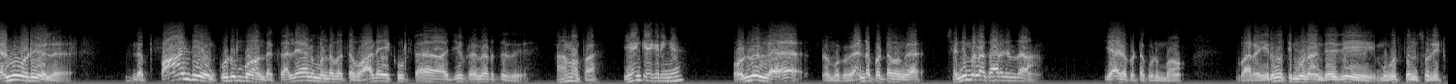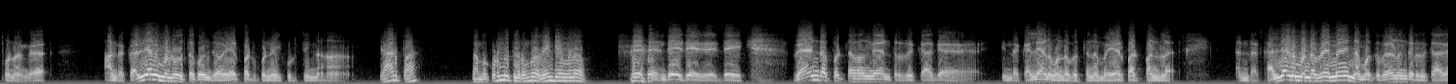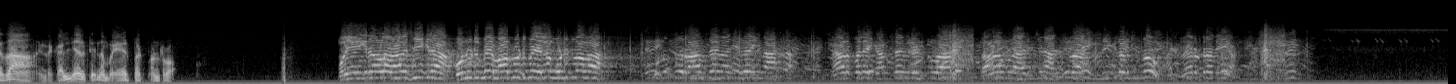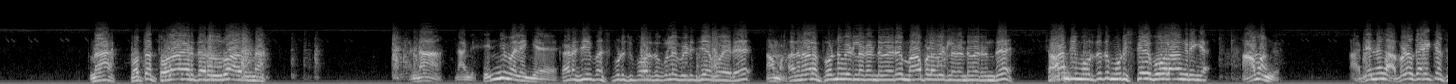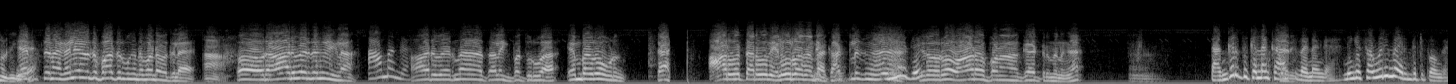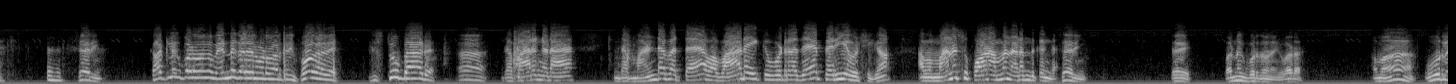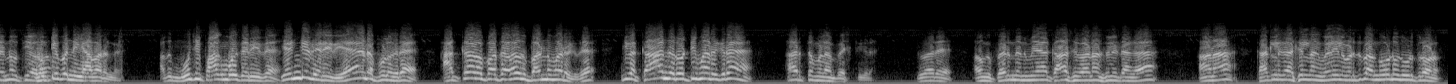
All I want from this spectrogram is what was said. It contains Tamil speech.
சண்முகடியில் இந்த பாண்டியன் குடும்பம் அந்த கல்யாண மண்டபத்தை வாடகை கூட்டா ஜீப்ல நடத்துது. ஆமாப்பா. ஏன் கேக்குறீங்க? ஒண்ணும் இல்ல நமக்கு வேண்டப்பட்டவங்க. சென்னிமலைக்காரங்க தான் ஏழப்பட்ட குடும்பம். வர இருபத்தி மூணாம் தேதி முகூர்த்தம் சொல்லிட்டு போனாங்க. அந்த கல்யாண மண்டபத்தை கொஞ்சம் ஏற்பாடு பண்ணி கொடுத்தீங்கன்னா யாருப்பா? நம்ம குடும்பத்துக்கு ரொம்ப வேண்டியவங்களோ? டேய் டேய் டேய் டேய். வேண்டப்பட்டவங்கன்றதுக்காக இந்த கல்யாண மண்டபத்தை நம்ம ஏற்பாடு பண்ணல. அந்த கல்யாண மண்டபமே நமக்கு வேணுங்கிறதுக்காக தான் இந்த கல்யாணத்தை நம்ம ஏற்பாடு பண்றோம். மொத்தம் தொள்ளாயிரத்தி அறுபது ரூபா ஆகுதுண்ணா. அண்ணா நாங்க சென்னிமலைங்க. கடைசி பஸ் புடிச்சு போறதுக்குள்ள விடிஞ்சே போயிரு. ஆமா. அதனால பொண்ணு வீட்டுல ரெண்டு பேரு மாப்பிள்ளை வீட்டுல ரெண்டு பேர் இருந்து சாந்தி முகூர்த்தத்தை முடிச்சுட்டே போலாங்கிறீங்க. ஆமாங்க. அது என்னங்க அவ்வளவு கரெக்டா சொல்றீங்க? எத்தனை கல்யாணத்தை பாத்துருப்போங்க இந்த மண்டபத்துல? ஒரு ஆறு பேர் தங்குவீங்களா? ஆமாங்க. ஆறு பேர்னா தலைக்கு பத்து ரூபா எண்பது ரூபா கொடுங்க. அறுபத்தி அறுபது எழுபது ரூபா தான் கட்டலுக்குங்க? இருபது ரூபா வாடகை பணம் கேட்டிருந்தனுங்க. தங்கறதுக்கெல்லாம் காசு. வேணாங்க. நீங்க சௌரியமா இருந்துட்டு போங்க. சரி. கட்டலுக்கு பணம் வாங்க என்ன கல்யாணம் பண்ண நடத்தீங்க போகாதே. இட்ஸ் டூ பேட் இந்த பாருங்கடா. இந்த மண்டபத்தை அவ வாடகைக்கு விடுறதே பெரிய விஷயம். அவன் மனசு கோணாம நடந்துக்கங்க. சரிங்க. ஏய் பண்ணுக்கு பிறந்தவனே வாடா. ஆமா ஊர்ல என்ன ரொட்டி உத்தியோகம் பண்ணி வியாபாரங்க. அது மூஞ்சி பார்க்கும்போது தெரியுது. எங்க தெரியுது? ஏன்டா புழுகுற? அக்காவை பார்த்தாலும் அது பண்ணு மாதிரி இருக்குது. இவன் காஞ்ச ரொட்டி மாதிரி இருக்கிற அர்த்தம் எல்லாம் பேசிட்டுக்கிறேன் இதுவாரு அவங்க பெருந்தன்மையா காசு வேணாம்னு சொல்லிட்டாங்க. ஆனா கட்டல் காசில் நாங்க வெளியில எடுத்து அங்க கொண்டு வந்து கொடுத்துருவோம்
